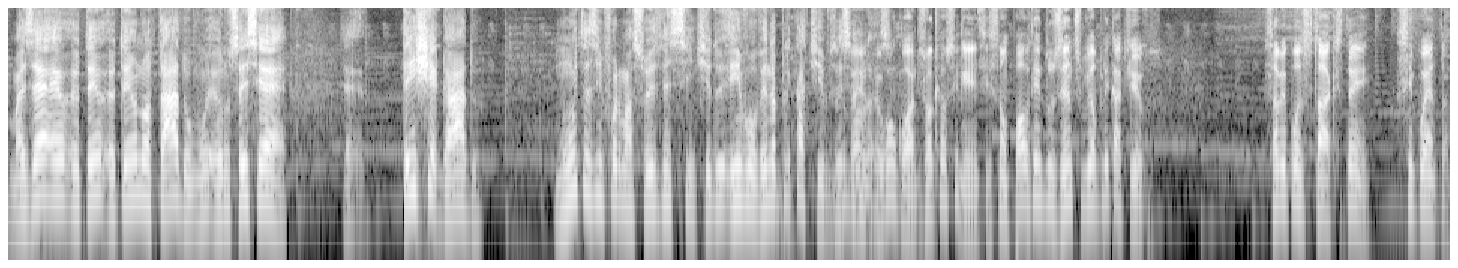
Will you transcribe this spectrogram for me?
Mas é, eu, eu, tenho, eu tenho notado, eu não sei se é, é tem chegado muitas informações nesse sentido envolvendo aplicativos. Bem, é eu concordo, só que é o seguinte, São Paulo tem 200 mil aplicativos. Sabe quantos táxis tem? 50.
